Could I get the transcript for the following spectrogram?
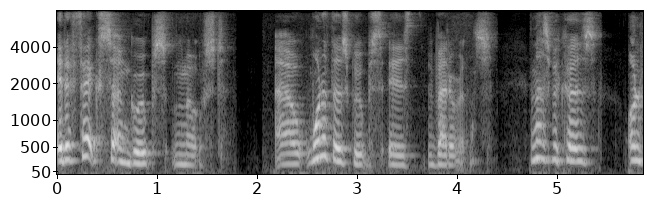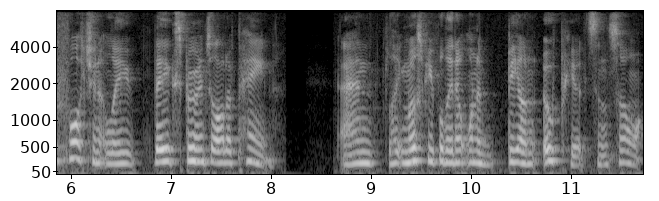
it affects certain groups most. Uh, one of those groups is veterans. And that's because, unfortunately, they experience a lot of pain. And like most people, they don't want to be on opiates and so on.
